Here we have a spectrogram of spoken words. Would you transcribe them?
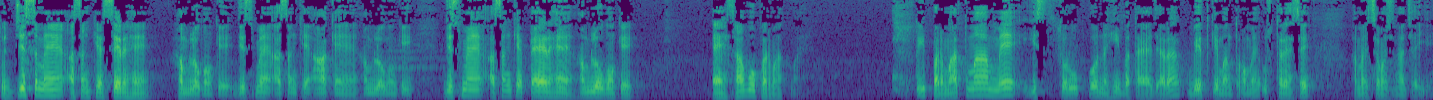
तो जिसमें असंख्य सिर हैं हम लोगों के, जिसमें असंख्य आँखें हैं हम लोगों की, जिसमें असंख्य पैर हैं हम लोगों के, ऐसा वो परमात्मा है। तो ये परमात्मा में इस स्वरूप को नहीं बताया जा रहा, वेद के मंत्रों में उस तरह से हमें समझना चाहिए।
